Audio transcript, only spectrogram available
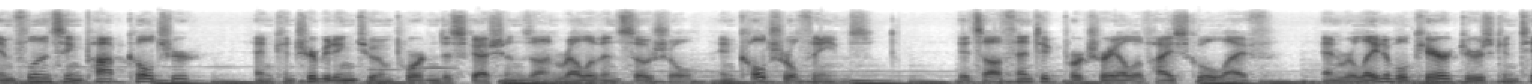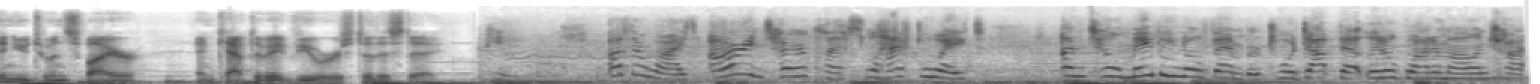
influencing pop culture, and contributing to important discussions on relevant social and cultural themes. Its authentic portrayal of high school life and relatable characters continue to inspire and captivate viewers to this day. Otherwise, our entire class will have to wait until maybe November to adopt that little Guatemalan child.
